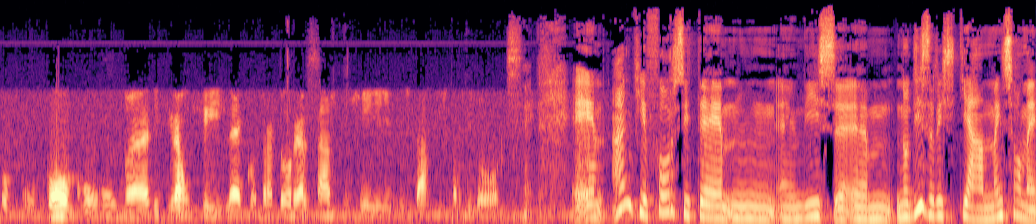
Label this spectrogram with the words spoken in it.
un po' un, eh, di un filo ecco, tra due realtà così distanti tra di loro. Sì. Eh, anche forse te, mm, eh, dis, eh, non disrischiamo, ma insomma,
